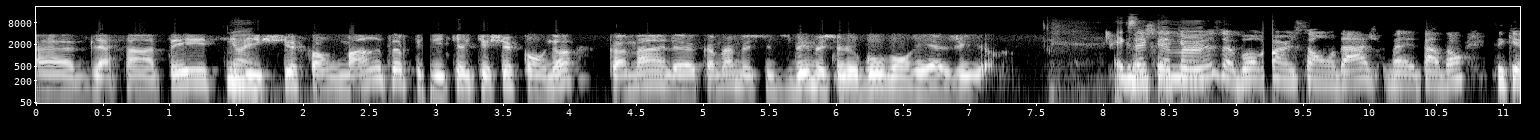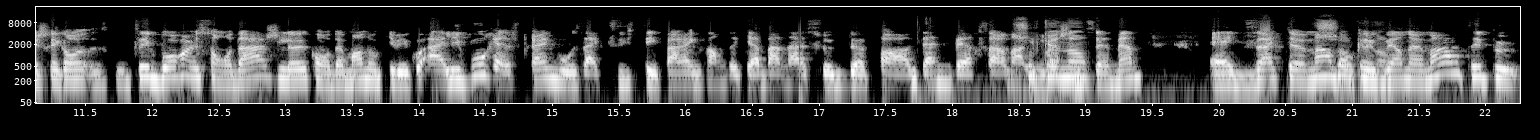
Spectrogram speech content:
euh, de la santé, si Ouais. les chiffres augmentent, là, puis les quelques chiffres qu'on a, comment le, comment M. Dubé, M. Legault vont réagir? Mais Je Exactement. serais curieuse de voir un sondage. Ben, pardon, c'est que je serais, tu sais, voir un sondage là qu'on demande aux Québécois. Allez-vous restreindre vos activités, par exemple de cabane à sucre, de Pâques, d'anniversaire dans les prochaines semaines? Exactement. Sûr Donc le non. gouvernement, tu sais, peut,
